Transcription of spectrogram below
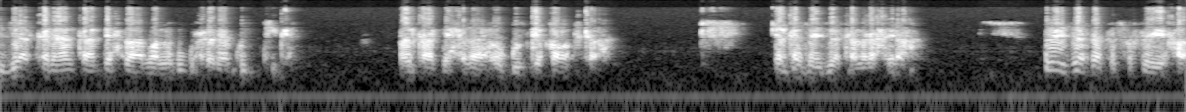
izaarkana halkaan dhexdaaba lagu xiraa guntiga halkaan dhexdaa oo gunti qabadka ah halkaasa izaarka laga xiraa wixii izaarka ka sarreeya ha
